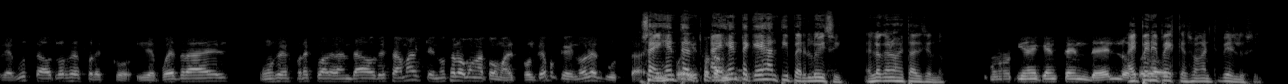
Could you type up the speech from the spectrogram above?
les gusta otro refresco y puede traer un refresco agrandado de esa marca y no se lo van a tomar. ¿Por qué? Porque no les gusta. O sea, hay Y gente, hay también gente que es anti-Perluisi, es lo que nos está diciendo. Uno tiene que entenderlo. Hay pero- PNP que son anti-Perluisi.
